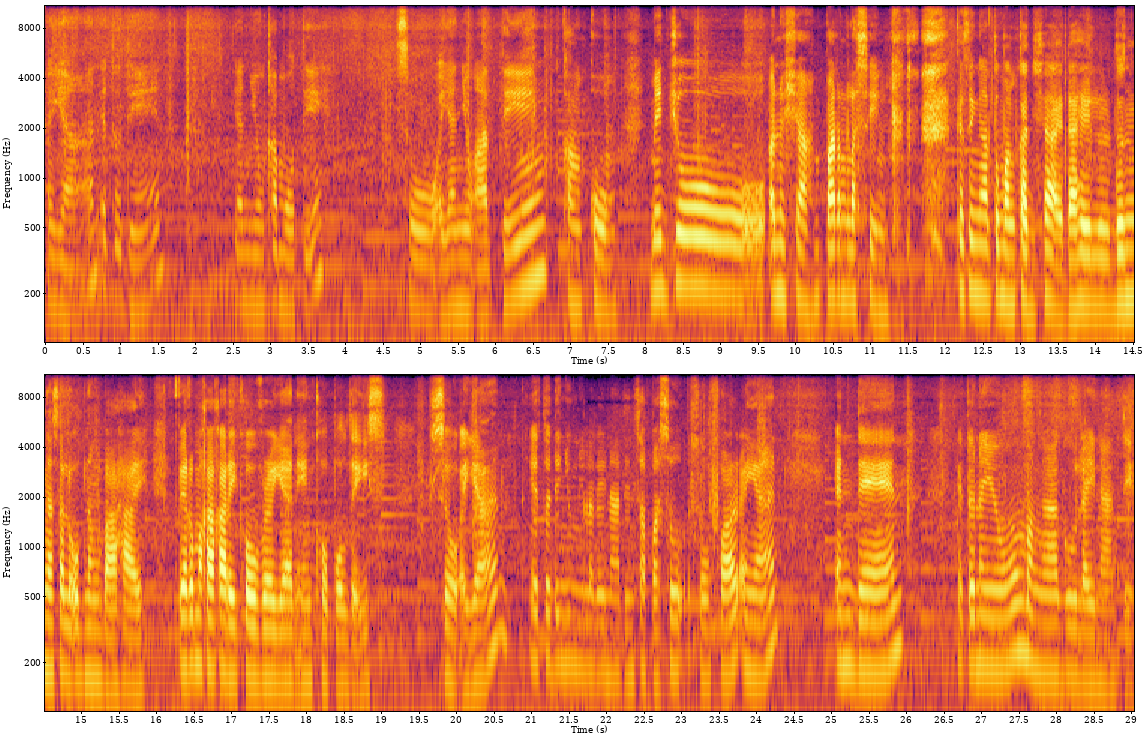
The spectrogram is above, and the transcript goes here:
ayan, ito din. Yan yung kamote. So, ayan yung ating kangkong. Medyo, ano siya, parang lasing. Kasi nga tumangkad siya eh, dahil dun nga sa loob ng bahay. Pero makaka-recover yan in couple days. So, ayan. Ito din yung nilagay natin sa paso so far. Ayan. And then, ito na yung mga gulay natin.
